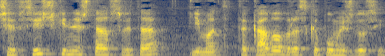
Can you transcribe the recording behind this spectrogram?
че всички неща в света имат такава връзка помежду си.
